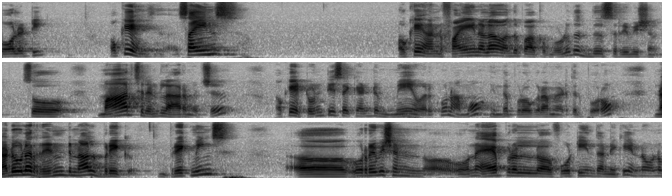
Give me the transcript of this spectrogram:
polity okay science okay and ஃபைனலாக வந்து பார்க்கும்பொழுது திஸ் ரிவிஷன் ஸோ மார்ச் ரெண்டில் ஆரம்பித்து ஓகே டுவெண்ட்டி செகண்ட் மே வரைக்கும் நாம் இந்த ப்ரோக்ராம் எடுத்துகிட்டு போகிறோம் நடுவில் ரெண்டு நாள் பிரேக் பிரேக் மீன்ஸ் ஒரு ரிவிஷன் ஒன்று ஏப்ரல் ஃபோர்டீன்த் அன்னைக்கு இன்னொன்று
